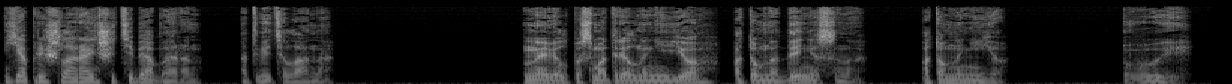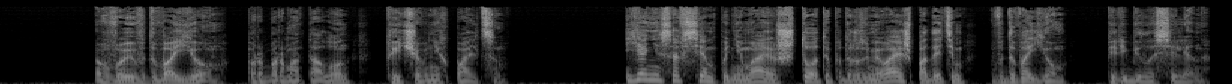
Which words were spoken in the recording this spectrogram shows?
«Я пришла раньше тебя, Бэрон», — ответила она. Невилл посмотрел на нее, потом на Деннисона, потом на нее. «Вы... вы вдвоем», — пробормотал он, тыча в них пальцем. «Я не совсем понимаю, что ты подразумеваешь под этим «вдвоем», — перебила Селена.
